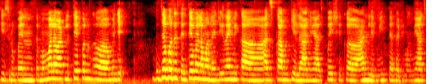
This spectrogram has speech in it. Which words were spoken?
तीस रुपयानंतर मग मला वाटलं ते पण म्हणजे जबरदस्त आहे. ते मला म्हणायचे की नाही मी का आज काम केलं आणि आज पैसे क आणले मी त्यासाठी मग मी आज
